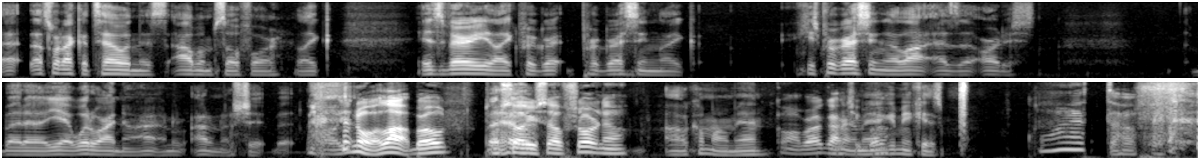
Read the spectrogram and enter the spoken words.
uh, that's what I could tell in this album so far. Like, it's very like progr- progressing. Like, he's progressing a lot as an artist. But uh, yeah, what do I know? I don't, I don't know shit. But Oh, you know a lot, bro. Don't sell uh, yourself short now. oh come on, man. Come on, bro. I got here, you, man. bro. Give me a kiss. What the? F-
